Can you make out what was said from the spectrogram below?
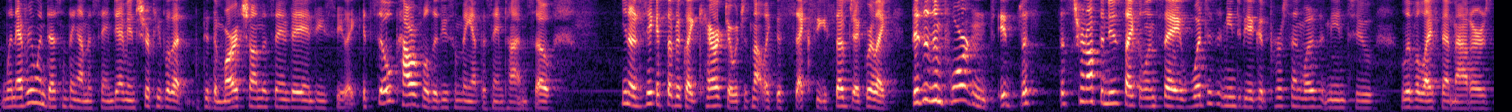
when everyone does something on the same day. I mean, sure, people that did the march on the same day in DC, like, it's so powerful to do something at the same time. So, you know, to take a subject like character, which is not like this sexy subject, we're like, this is important. It, let's let's turn off the news cycle and say, what does it mean to be a good person? What does it mean to live a life that matters?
